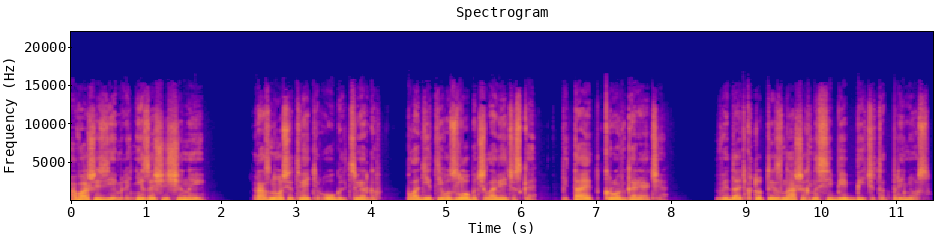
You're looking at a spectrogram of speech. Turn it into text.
а ваши земли не защищены. Разносит ветер уголь цвергов, плодит его злоба человеческая, питает кровь горячая. Видать, кто-то из наших на себе бич этот принес.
